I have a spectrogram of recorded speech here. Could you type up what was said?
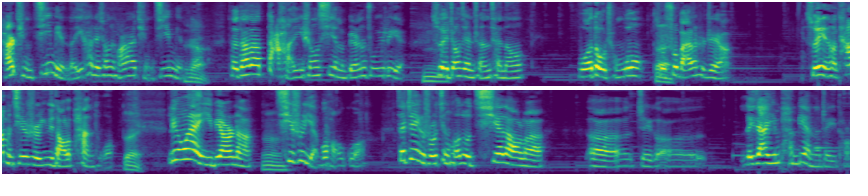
还是挺机敏的，一看这小女孩还是挺机敏的，他他他大喊一声吸引了别人的注意力，嗯所以张建臣才能搏斗成功。就说白了是这样。所以呢，他们其实是遇到了叛徒。对，另外一边呢，嗯其实也不好过。在这个时候，镜头就切到了，呃，这个雷佳音叛变的这一头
